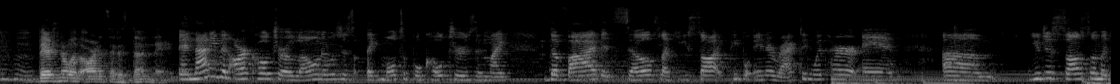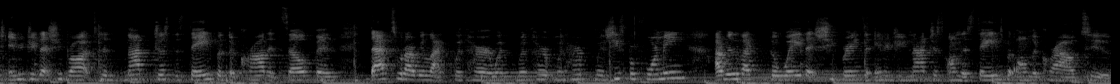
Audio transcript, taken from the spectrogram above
Mhm. there's no other artist that has done that. and not even our culture alone it was just like multiple cultures and like the vibe itself like you saw people interacting with her and um you just saw so much energy that she brought to not just the stage but the crowd itself and that's what i really like with her with, with her when her when she's performing i really like the way that she brings the energy not just on the stage but on the crowd too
